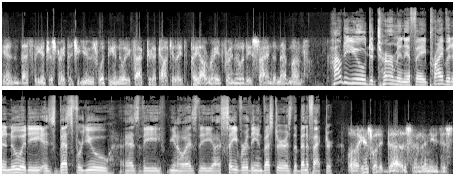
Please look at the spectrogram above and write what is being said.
And that's the interest rate that you use with the annuity factor to calculate the payout rate for annuities signed in that month. How do you determine if a private annuity is best for you as the, you know, as the uh, saver, the investor, as the benefactor? Well, here's what it does, and then you just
